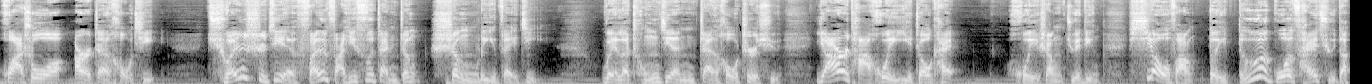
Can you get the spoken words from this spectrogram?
话说二战后期，全世界反法西斯战争胜利在即。为了重建战后秩序，雅尔塔会议召开，会上决定效仿对德国采取的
